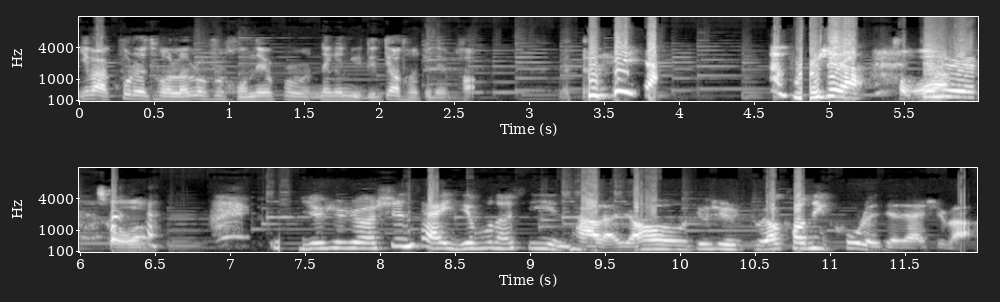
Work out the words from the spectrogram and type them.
你把裤子脱了露出红内裤，那个女的掉头就得跑。不是，就是丑啊！你就是说身材已经不能吸引他了，然后就是主要靠内裤了，现在是吧？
